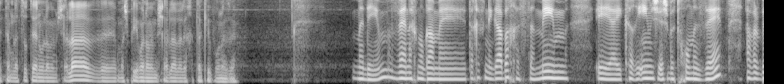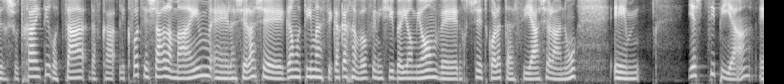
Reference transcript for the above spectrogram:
את המלצותינו לממשלה ומשפיעים על הממשלה ללכת לכיוון הזה. מדהים, ואנחנו גם uh, תכף ניגע בחסמים uh, העיקריים שיש בתחום הזה, אבל ברשותך הייתי רוצה דווקא לקפוץ ישר למים, לשאלה שגם אותי מעסיקה ככה באופן אישי ביום-יום, ואני חושבת שאת כל התעשייה שלנו. יש ציפייה, אה,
